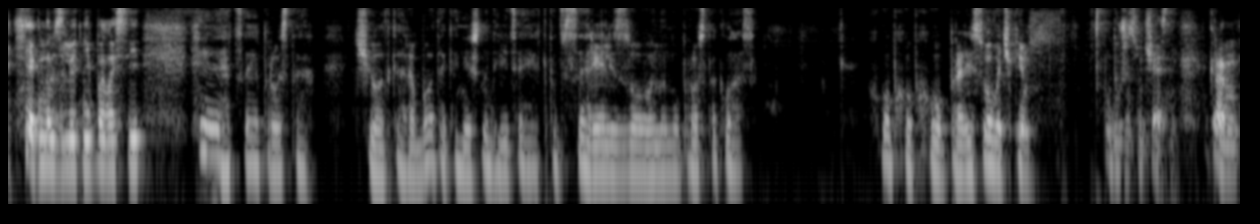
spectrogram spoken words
як на взльотній полосі. Е, Це просто чітка робота, звісно, дивіться, як тут все реалізовано, ну просто клас. Хоп-хоп-хоп, прорисовочки дуже сучасні. Екран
